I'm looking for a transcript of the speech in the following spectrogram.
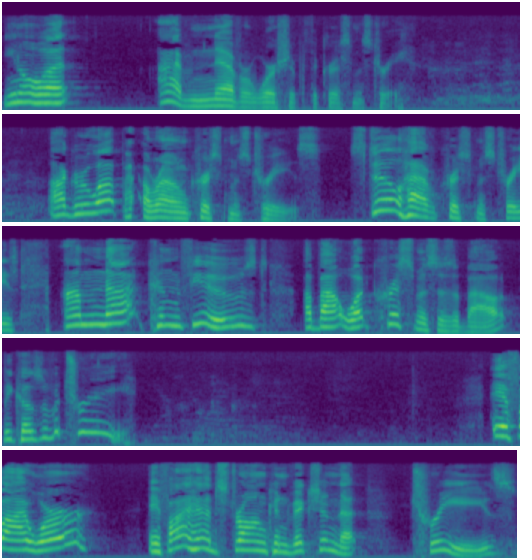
You know what? I've never worshiped the Christmas tree. I grew up around Christmas trees. Still have Christmas trees. I'm not confused about what Christmas is about because of a tree. If I were, if I had strong conviction that trees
